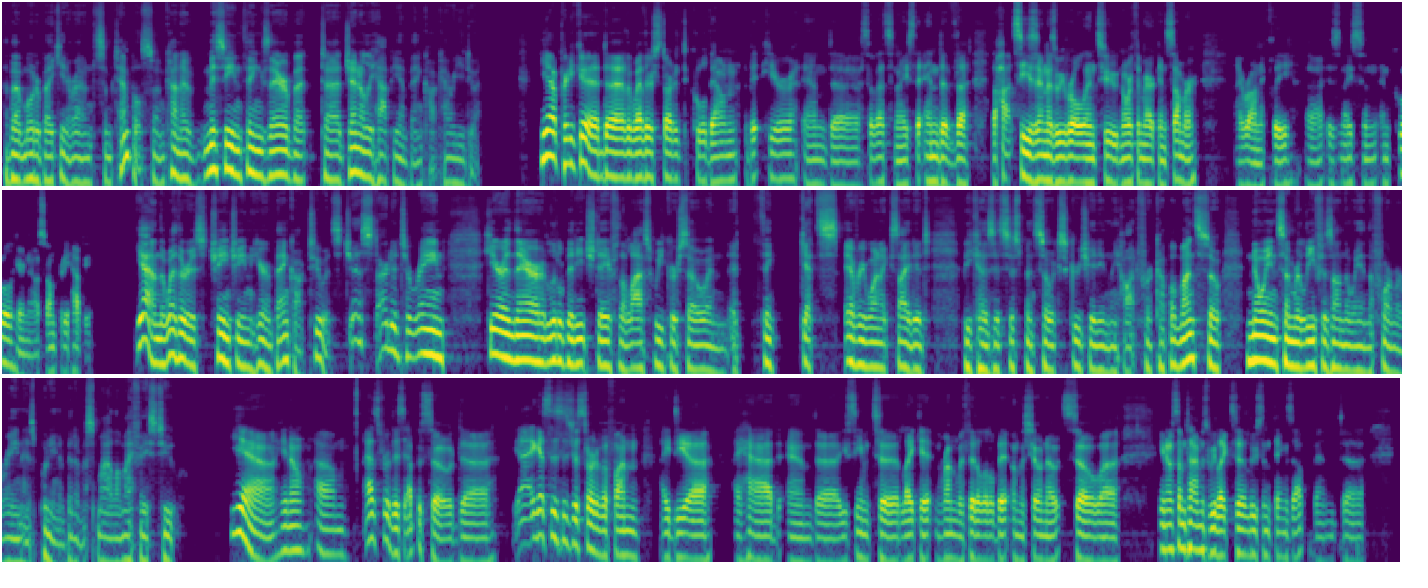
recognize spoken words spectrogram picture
about motorbiking around some temples. So I'm kind of missing things there, but uh, generally happy in Bangkok. How are you doing? Yeah, pretty good. Uh, the weather started to cool down a bit here, and uh, so that's nice. The end of the the hot season as we roll into North American summer, ironically, uh, is nice and, and cool here now. So I'm pretty happy. Yeah, and the weather is changing here in Bangkok too. It's just started to rain here and there a little bit each day for the last week or so, and I think gets everyone excited because it's just been so excruciatingly hot for a couple months. So knowing some relief is on the way in the form of rain is putting a bit of a smile on my face too. Yeah, you know, um, as for this episode, uh, yeah, I guess this is just sort of a fun idea I had, and uh, you seem to like it and run with it a little bit on the show notes. So, uh, you know, sometimes we like to loosen things up and uh,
